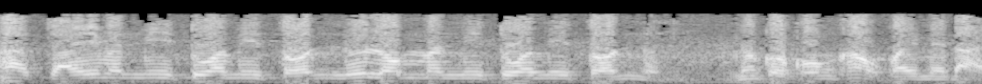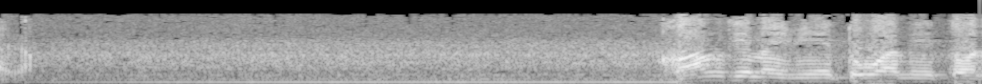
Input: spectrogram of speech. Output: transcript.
ถ้าใจมันมีตัวมีตน หรือลมมันมีตัวมีตน มันก็คงเข้าไปไม่ได้หรอก ของที่ไม่มีตัวมีตน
